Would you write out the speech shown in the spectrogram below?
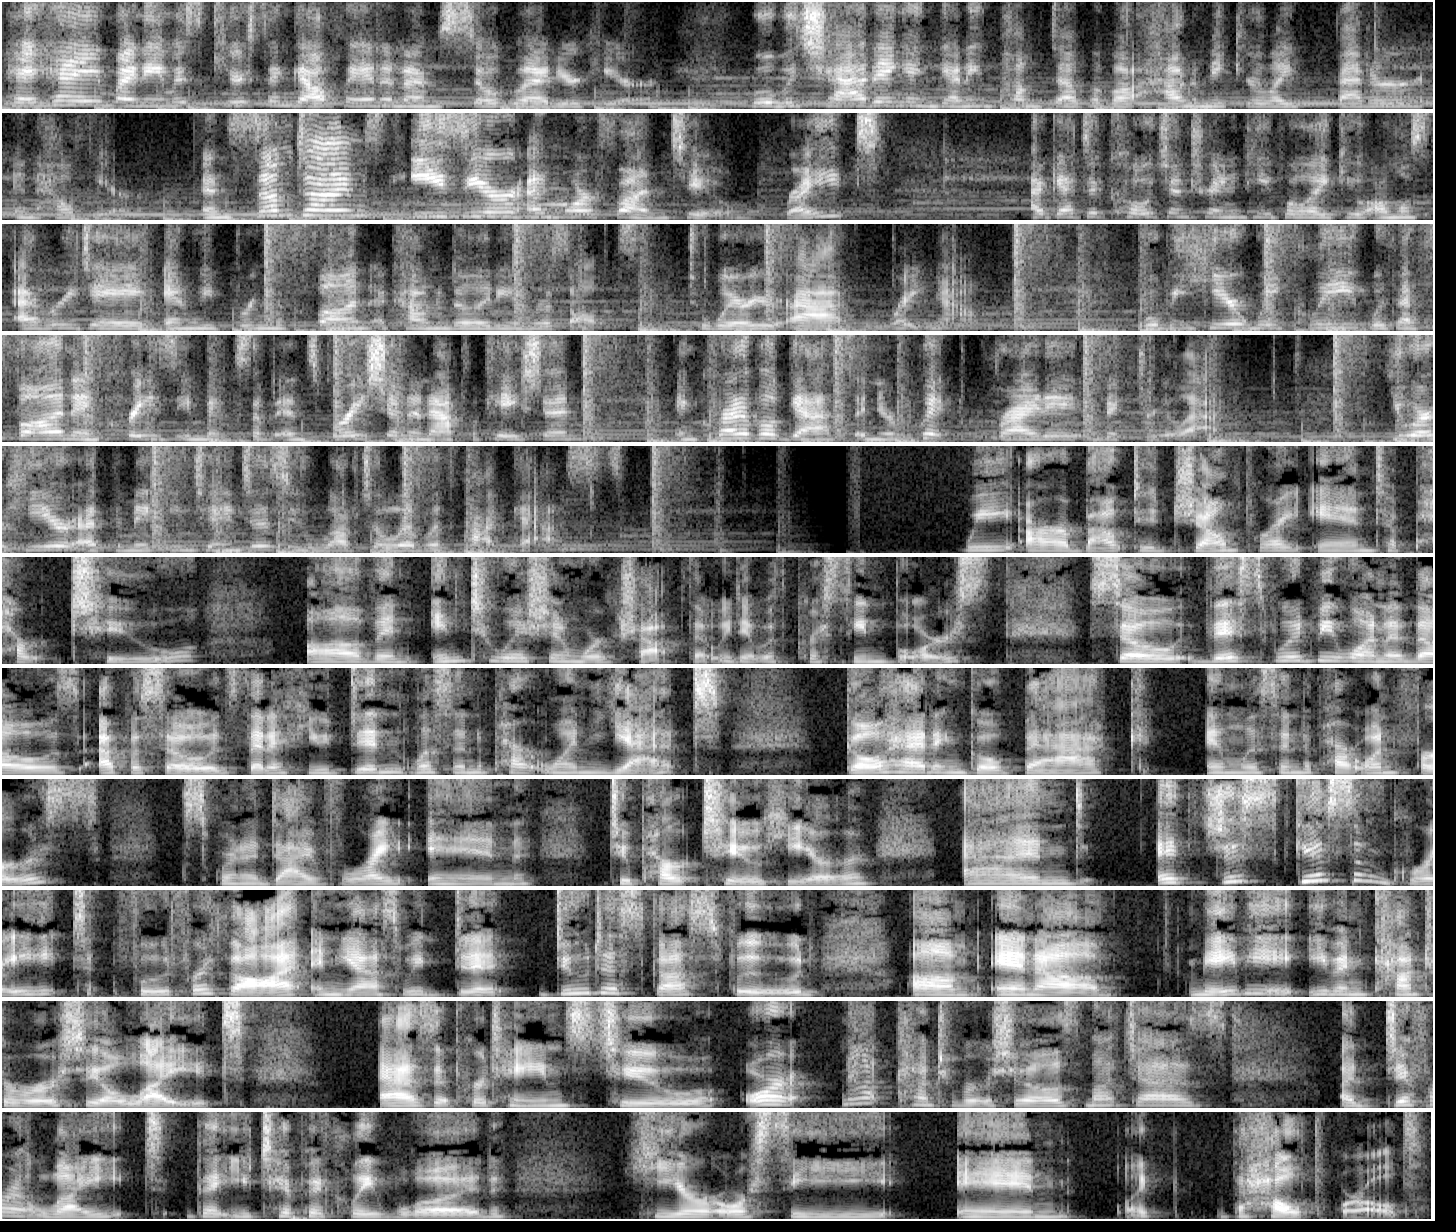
Hey, hey, my name is Kirsten Gelfand, and I'm so glad you're here. We'll be chatting and getting pumped up about how to make your life better and healthier, and sometimes easier and more fun too, right? I get to coach and train people like you almost every day, and we bring the fun, accountability, and results to where you're at right now. We'll be here weekly with a fun and crazy mix of inspiration and application, incredible guests, and your quick Friday victory lap. You are here at the Making Changes You Love to Live with podcast. We are about to jump right into part two of an intuition workshop that we did with Christine Bors. So, this would be one of those episodes that if you didn't listen to part one yet, go ahead and go back and listen to part one first because we're going to dive right in to part two here. And it just gives some great food for thought. And yes, we did, do discuss food um, in a maybe even controversial light as it pertains to, or not controversial as much as a different light that you typically would hear or see in like the health world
